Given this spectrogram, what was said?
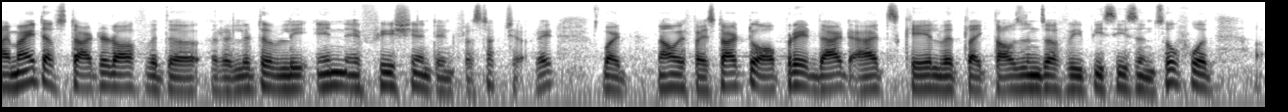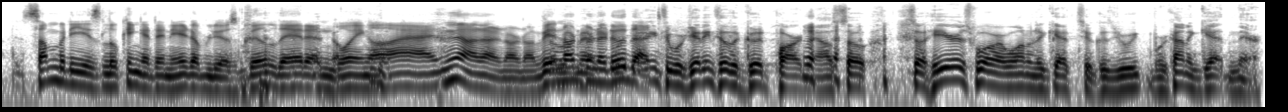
I might have started off with a relatively inefficient infrastructure, right? But now if I start to operate that at scale with like thousands of VPCs and so forth, somebody is looking at an AWS bill there and going, no, no, no, no, we're not going to do that. to- we're getting to the good part now. So, so here's where I wanted to get to because we're kind of getting there.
